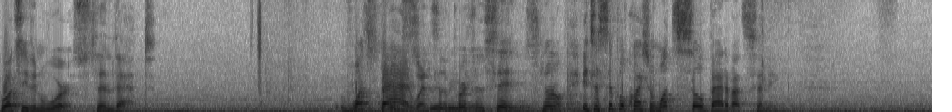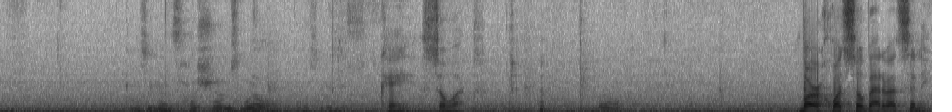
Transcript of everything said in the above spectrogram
What's even worse than that? What's bad when a person sins? No, no, it's a simple question. What's so bad about sinning? Goes against Hashem's will. Goes against. Okay, so what? Well, Baruch, what's so bad about sinning?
